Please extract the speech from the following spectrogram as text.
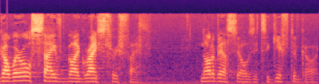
God, we're all saved by grace through faith, not of ourselves. It's a gift of God.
